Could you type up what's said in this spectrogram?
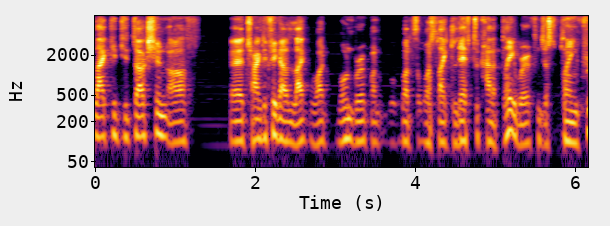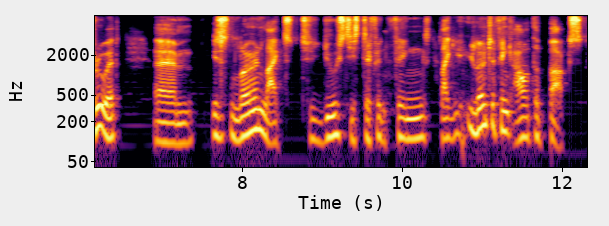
like the deduction of uh, trying to figure out like what won't work, what what's what's like left to kind of play with, and just playing through it, um, you just learn like to use these different things. Like you, you learn to think out of the box,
